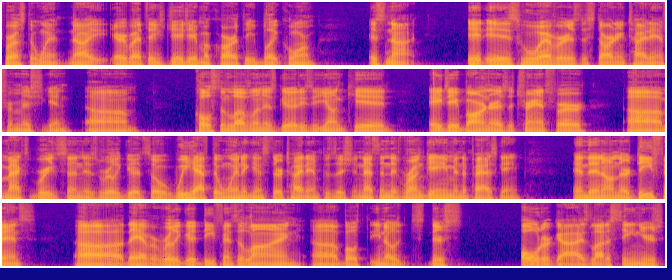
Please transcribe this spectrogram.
For us to win. Now everybody thinks JJ McCarthy, Blake Corum. It's not. It is whoever is the starting tight end for Michigan. Um, Colston Loveland is good. He's a young kid. AJ Barner is a transfer. Uh, Max Bredeson is really good. So we have to win against their tight end position. That's in the run game and the pass game. And then on their defense, uh, they have a really good defensive line. Uh, both, you know, there's older guys, a lot of seniors,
